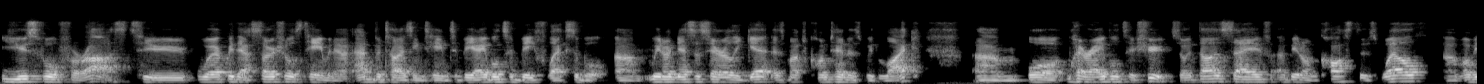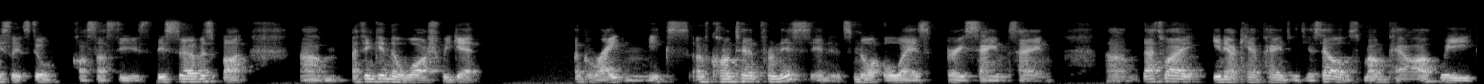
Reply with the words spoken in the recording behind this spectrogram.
useful for us to work with our socials team and our advertising team to be able to be flexible. Um, we don't necessarily get as much content as we'd like um, or we're able to shoot. So it does save a bit on cost as well. Um, obviously, it still costs us to use this service, but um, I think in the wash we get a great mix of content from this, and it's not always very same same. Um, that's why in our campaigns with yourselves, Mum Power, we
